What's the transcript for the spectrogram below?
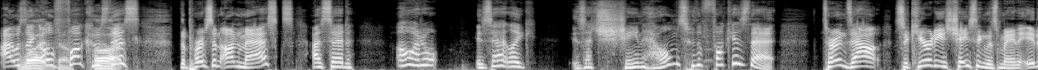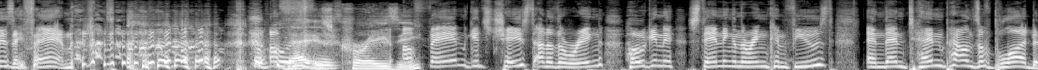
I was like, "Oh the fuck, who's this?" The person unmasks. I said, "Oh, I don't. Is that like? Is that Shane Helms? Who the fuck is that?" Turns out security is chasing this man. It is a fan. Of course That it is crazy. A fan gets chased out of the ring. Hogan standing in the ring confused, and then ten pounds of blood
